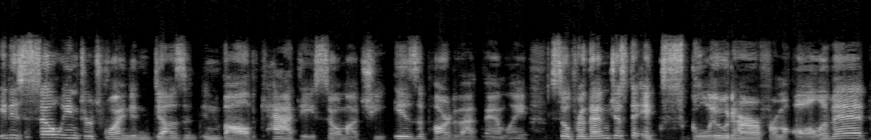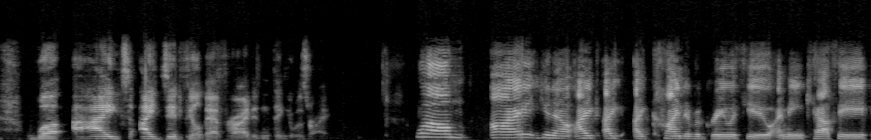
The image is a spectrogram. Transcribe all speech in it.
it is so intertwined and doesn't involve Kathy so much. She is a part of that family. So for them just to exclude her from all of it, well, I I did feel bad for her. I didn't think it was right. Well, I, you know, I, I, I kind of agree with you. I mean, Kathy,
